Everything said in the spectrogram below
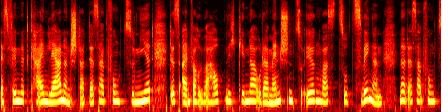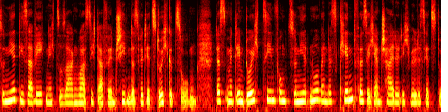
es findet kein Lernen statt. Deshalb funktioniert das einfach überhaupt nicht, Kinder oder Menschen zu irgendwas zu zwingen. Ne, deshalb funktioniert dieser Weg nicht zu sagen, du hast dich dafür entschieden, das wird jetzt durchgezogen. Das mit dem Durchziehen funktioniert nur, wenn das Kind für sich entscheidet, ich will das jetzt durchziehen.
